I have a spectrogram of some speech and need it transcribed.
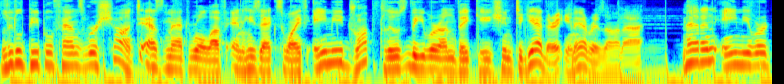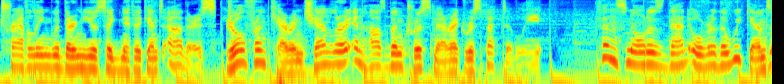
Little People fans were shocked as Matt Roloff and his ex-wife Amy dropped clues they were on vacation together in Arizona. Matt and Amy were traveling with their new significant others, girlfriend Caryn Chandler and husband Chris Marek respectively. Fans noticed that over the weekend,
